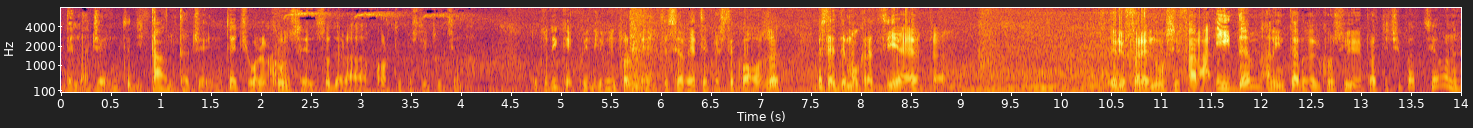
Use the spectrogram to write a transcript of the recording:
della gente, di tanta gente, ci vuole il consenso della Corte Costituzionale. Dopodiché, quindi eventualmente, se avete queste cose, questa è democrazia, eh? cioè, il referendum si farà idem all'interno del Consiglio di partecipazione,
